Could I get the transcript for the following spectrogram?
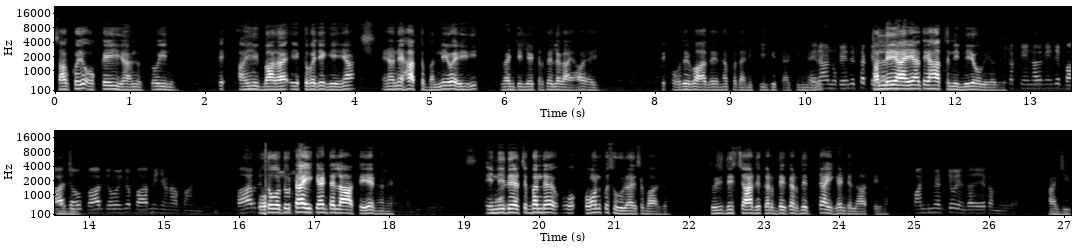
ਸਭ ਕੁਝ ਓਕੇ ਹੀ ਹਨ ਕੋਈ ਨਹੀਂ। ਤੇ ਅਸੀਂ 12 1 ਵਜੇ ਗਏ ਆ, ਇਹਨਾਂ ਨੇ ਹੱਥ ਬੰਨੇ ਹੋਏ ਸੀ। ਵੈਂਟੀਲੇਟਰ ਤੇ ਲਗਾਇਆ ਹੋਇਆ ਸੀ। ਤੇ ਉਹਦੇ ਬਾਅਦ ਇਹਨਾਂ ਪਤਾ ਨਹੀਂ ਕੀ ਕੀਤਾ ਕੀ ਨਹੀਂ। ਇਹਨਾਂ ਨੂੰ ਕਹਿੰਦੇ ਧੱਕੇ ਥੱਲੇ ਆਏ ਆ ਤੇ ਹੱਥ ਨੀਲੇ ਹੋ ਗਏ ਉਹਦੇ। ਧੱਕੇ ਨਾਲ ਕਹਿੰਦੇ ਬਾਹਰ ਹਾਂਜੀ। ਜਾਓ ਬਾਹਰ ਜਾਓਗੇ ਬਾਹਰ ਨਹੀਂ ਜਾਣਾ ਆਪਾਂ ਅਸੀਂ। ਬਾਹਰ ਦੇ ਦੋ ਤੋਂ ਢਾਈ ਘੰਟੇ ਲਾਤੇ ਇਹਨਾਂ ਨੇ। ਇੰਨੀ ਦੇਰ ਚ ਬੰਦੇ ਉਹ- ਕੌਣ ਕਸੂਰ ਹੈ ਇਸ ਬਾਤ ਦਾ? ਤੁਸੀਂ ਡਿਸਚਾਰਜ ਕਰਦੇ ਕਰਦੇ ਢਾਈ ਘੰਟੇ ਲਾਤੇ ਆ। 5 ਮਿੰਟ ਚ ਹੋ ਜਾਂਦਾ ਇਹ ਕੰਮ ਜਿਹੜਾ। ਹਾਂਜੀ।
